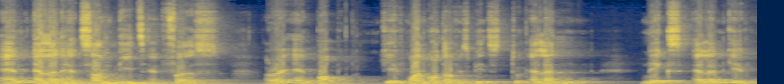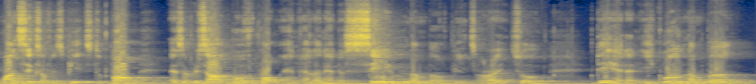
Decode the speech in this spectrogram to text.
and Alan had some beads at first, alright, and Bob gave one quarter of his beads to Alan. Next, Alan gave one sixth of his beads to Bob. As a result, both Bob and Alan had the same number of beads, alright, so they had an equal number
